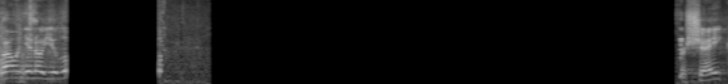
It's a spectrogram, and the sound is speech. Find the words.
well, and you know, you look. Shake.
